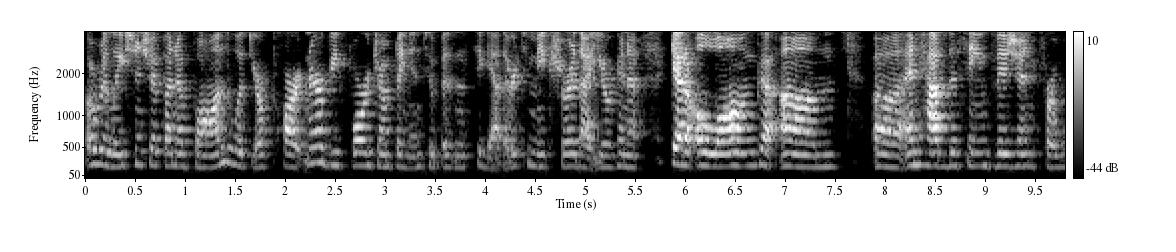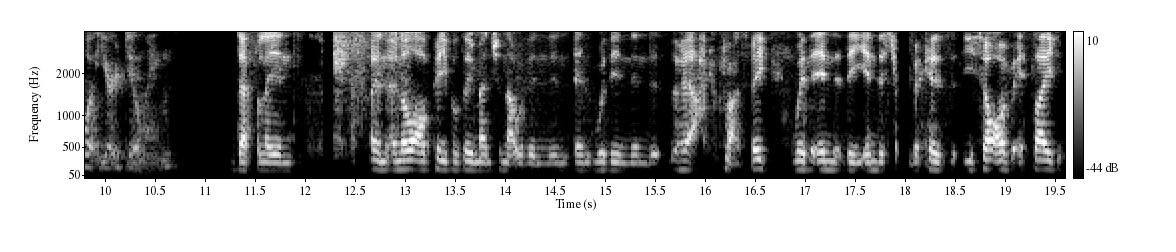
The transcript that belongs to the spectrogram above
a relationship and a bond with your partner before jumping into business together to make sure that you're gonna get along um, uh, and have the same vision for what you're doing. Definitely and and, and a lot of people do mention that within in, within in, I can't speak within the industry because you sort of it's like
